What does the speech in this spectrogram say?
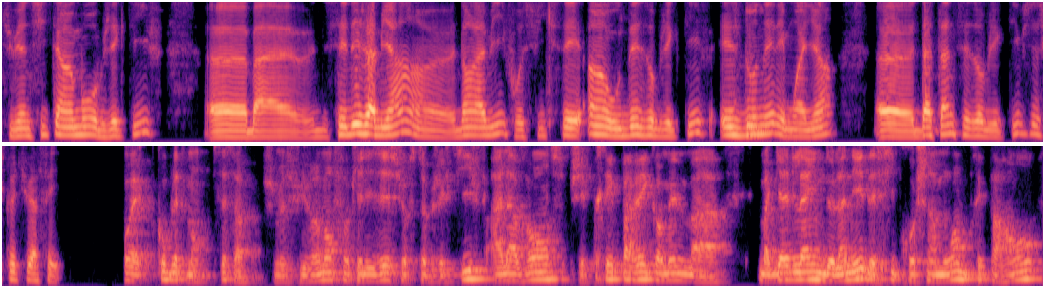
tu viens de citer un mot objectif. Euh, bah, c'est déjà bien. Euh, dans la vie, il faut se fixer un ou des objectifs et se mmh. donner les moyens euh, d'atteindre ces objectifs. C'est ce que tu as fait. Oui, complètement, c'est ça. Je me suis vraiment focalisé sur cet objectif. À l'avance, j'ai préparé quand même ma, ma guideline de l'année, des six prochains mois en me préparant.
